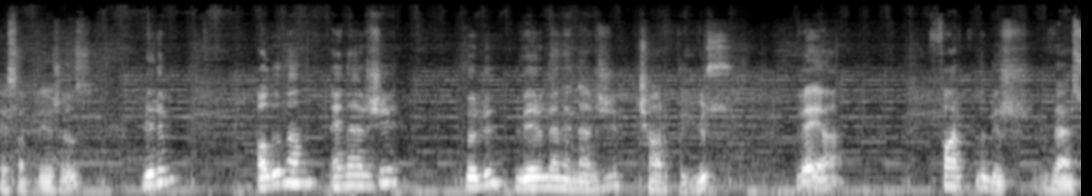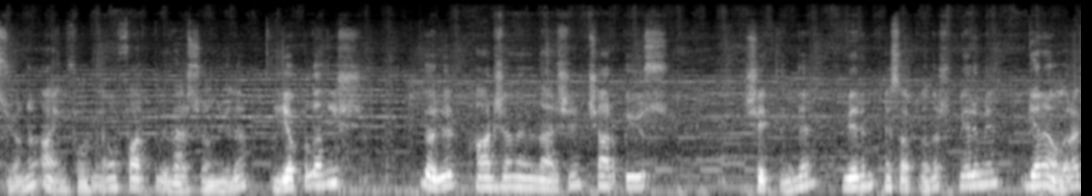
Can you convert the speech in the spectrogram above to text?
hesaplayacağız. Verim alınan enerji bölü verilen enerji çarpı 100 veya farklı bir versiyonu aynı formül ama farklı bir versiyonuyla yapılan iş bölü harcanan enerji çarpı 100 şeklinde verim hesaplanır. Verimi genel olarak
